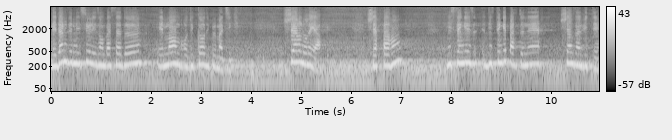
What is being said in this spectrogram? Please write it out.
Mesdames et Messieurs les ambassadeurs et membres du corps diplomatique, chers lauréats, chers parents, distingués, distingués partenaires, chers invités,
